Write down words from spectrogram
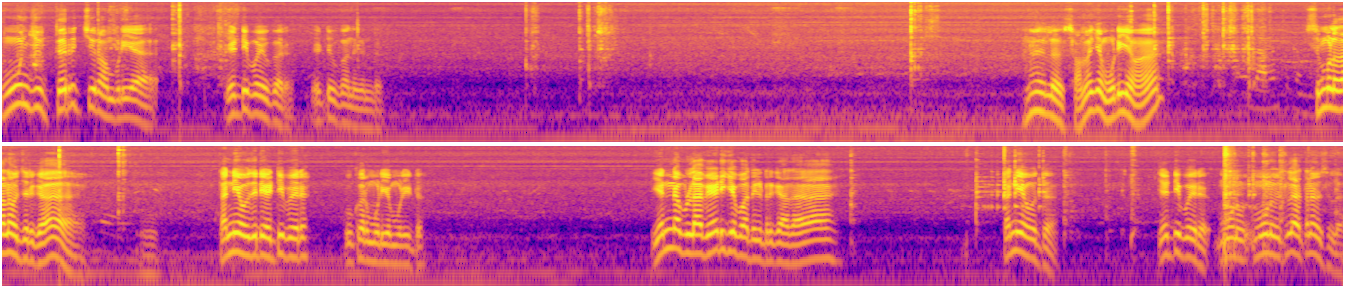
மூஞ்சி தெரிச்சிடும் அப்படியே. எட்டி போய் உட்காரு. எட்டி உட்காந்துக்கிண்டு இல்லை சமைக்க முடியும். சிம்மில் தானே வச்சுருக்க? தண்ணியை ஊற்றிட்டு எட்டி போயிரு. குக்கர் முடிய மூடிட்டு. என்ன பிள்ள வேடிக்கை பார்த்துக்கிட்டு இருக்காத தண்ணியை ஊற்று எட்டி போயிரு. மூணு மூணு விசில் எத்தனை விசில்?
